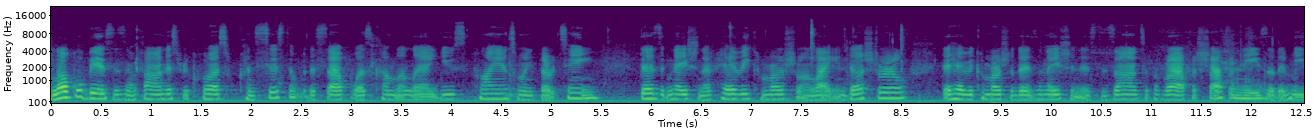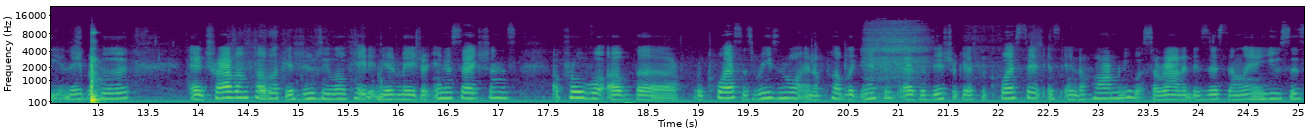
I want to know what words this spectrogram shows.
Local Business and find this request consistent with the Southwest Cumberland Land Use Plan twenty thirteen, designation of heavy commercial and light industrial. The heavy commercial designation is designed to provide for shopping needs of the immediate neighborhood and traveling public is usually located near major intersections. Approval of the request is reasonable and of public interest as the district has requested is in the harmony with surrounding existing land uses,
